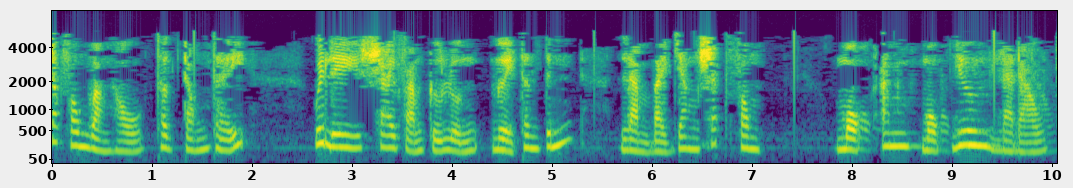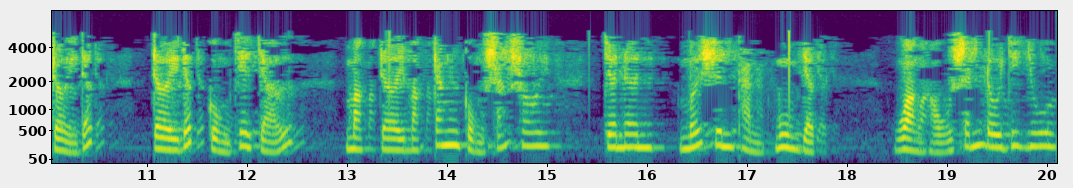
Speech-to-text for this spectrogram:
sắc phong hoàng hậu thật trọng thể. Quý ly sai phạm cự luận người thân tín, làm bài văn sách phong. Một âm một dương là đạo trời đất, trời đất cùng che chở, mặt trời mặt trăng cùng sáng soi, cho nên mới sinh thành muôn vật. Hoàng hậu sánh đôi với vua,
